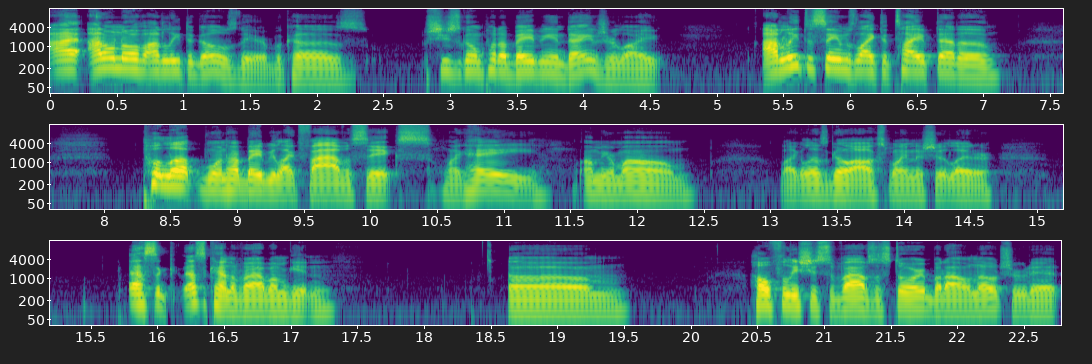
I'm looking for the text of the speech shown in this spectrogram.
I I don't know if Adelita goes there because she's gonna put a baby in danger. Like Adelita seems like the type that uh pull up when her baby like five or six. Like, hey, I'm your mom. Like, let's go. I'll explain this shit later. That's the that's the kind of vibe I'm getting. Um, hopefully she survives the story, but I don't know. True that.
